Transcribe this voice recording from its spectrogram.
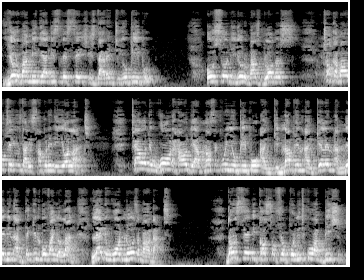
Yoruba media, this message is direct to you people. Also, the Yoruba's bloggers talk about things that is happening in your land. Tell the world how they are massacring you people and kidnapping and killing and maiming and taking over your land. Let the world knows about that. Don't say because of your political ambition.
